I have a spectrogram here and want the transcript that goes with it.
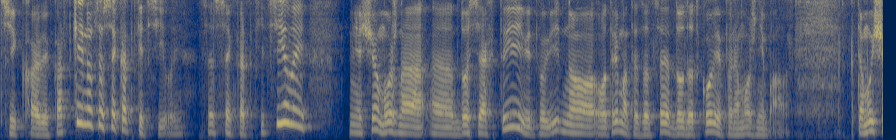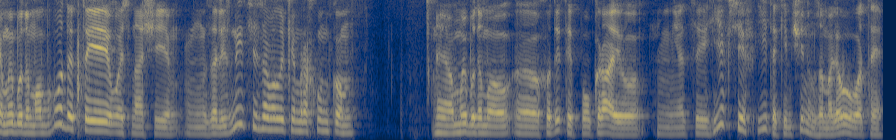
Цікаві картки. Ну, це все картки цілий. Це все картки цілий, що можна е, досягти, відповідно, отримати за це додаткові переможні бали. Тому що ми будемо обводити ось наші залізниці за великим рахунком. Е, Ми будемо е, ходити по краю цих гексів і таким чином замальовувати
